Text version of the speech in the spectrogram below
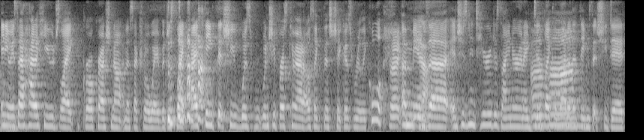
I. Anyways, I had a huge like girl crush, not in a sexual way, but just like I think that she was when she first came out. I was like, this chick is really cool. Right. Amanda, and she's an interior designer, and I did like a lot of the Uh-huh. things that she did.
